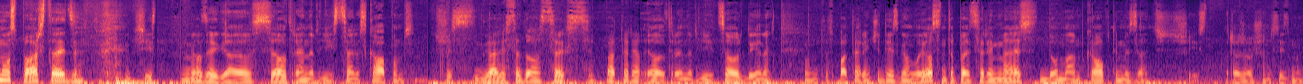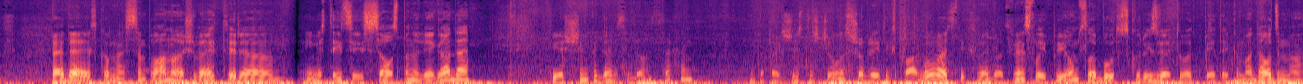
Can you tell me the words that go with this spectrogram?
mūs pārsteidza šīs milzīgās elektroenerģijas cenas kāpums. Šis gaļas sadalījums ceks patērē elektroenerģiju caur diennakti, un tas patēriņš ir diezgan liels. Tāpēc arī mēs domājam, kā optimizēt šīs ražošanas izmaksas. Pēdējais, ko mēs esam plānojuši veikt, ir investīcijas saules paneļu iegādē tieši šim gaļas sadalījuma ceham. Un tāpēc šis čūnis šobrīd tiks pārbūvēts, tiks veidots viens līpu jumts, lai būtu uz kur izvietot pietiekamā daudzumā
